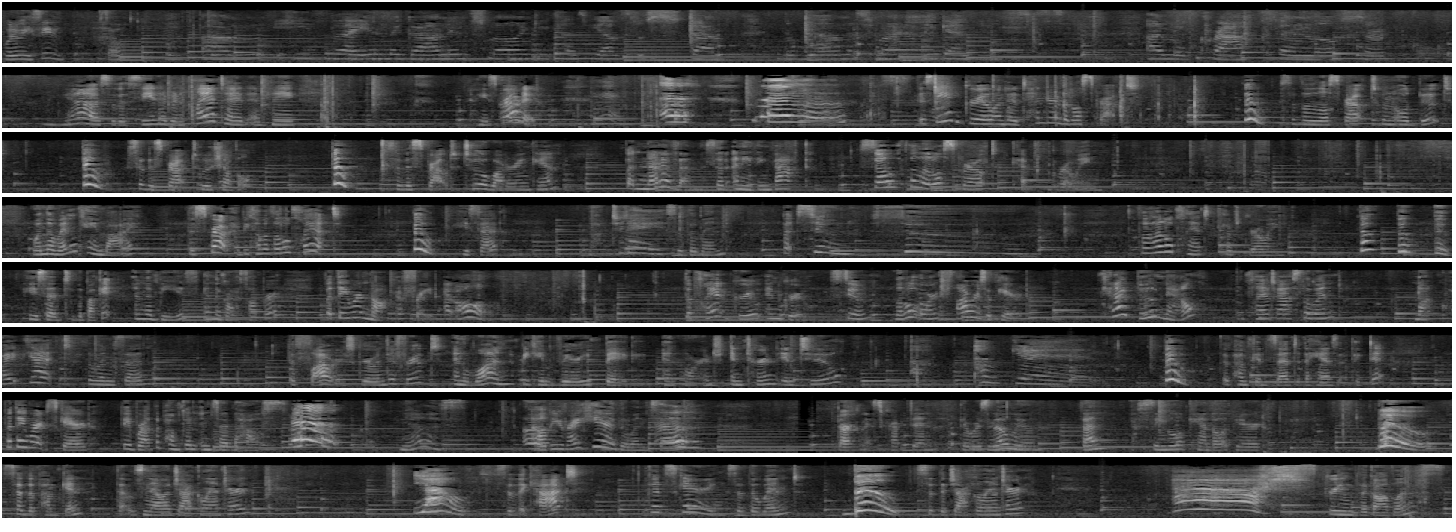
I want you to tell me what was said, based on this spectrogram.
What do we see? So, Um, he's laying in the ground and smiling because he has the stem. The worm is smiling so the seed had been planted and he he sprouted. The seed grew into a tender little sprout. Boo, said the little sprout to an old boot. Boo, said the sprout to a shovel. Boo, said the sprout to a watering can. But none of them said anything back. So the little sprout kept growing. When the wind came by, the sprout had become a little plant. Boo, he said. Not today, said the wind, but soon, soon. The little plant kept growing. Boo, boo, boo, he said to the bucket and the bees and the grasshopper, but they were not afraid at all. The plant grew and grew. Soon, little orange flowers appeared. Can I boo now? The plant asked the wind. Not quite yet, the wind said. The flowers grew into fruit, and one became very big and orange and turned into a Pumpkin. Boo! The pumpkin said to the hands that picked it. But they weren't scared. They brought the pumpkin inside the house. Yes. I'll be right here, the wind said. Darkness crept in. There was no moon. Then a single candle appeared. Boo. Said the pumpkin, that was now a jack o' lantern. Yow. Said the cat. Good scaring, said the wind. Boo. Said the jack o' lantern. Ah. Screamed the goblins.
